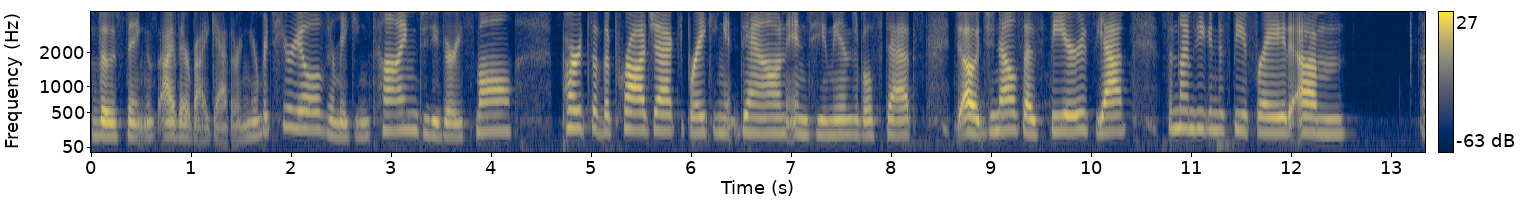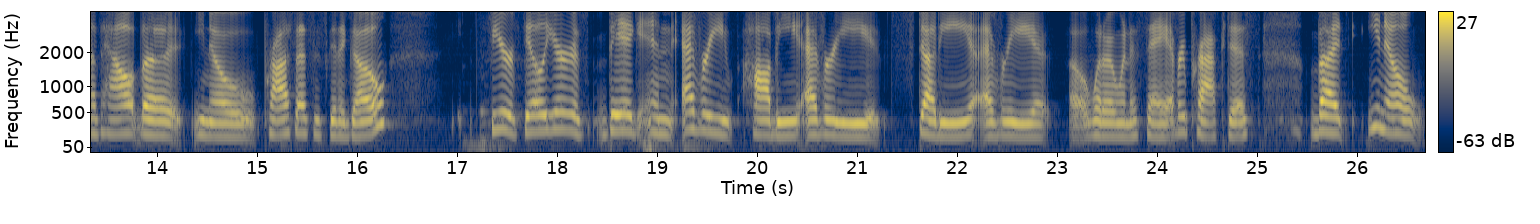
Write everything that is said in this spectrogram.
those things, either by gathering your materials or making time to do very small parts of the project, breaking it down into manageable steps. Oh, Janelle says fears. Yeah, sometimes you can just be afraid um, of how the you know process is going to go. Fear of failure is big in every hobby, every study, every uh, what do I want to say, every practice. But you know,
